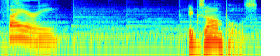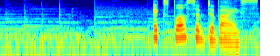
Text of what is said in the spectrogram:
Fiery. Examples Explosive device.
